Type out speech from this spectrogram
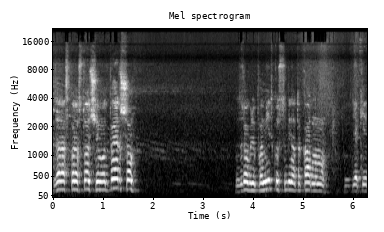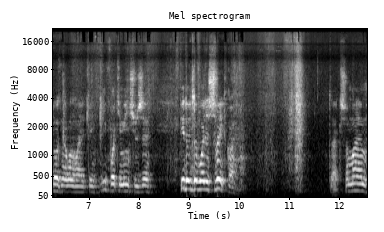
Зараз порозточуємо першу. Зроблю помітку собі на токарному, який розмір воно має. І потім інші вже підуть доволі швидко. Так, що маємо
